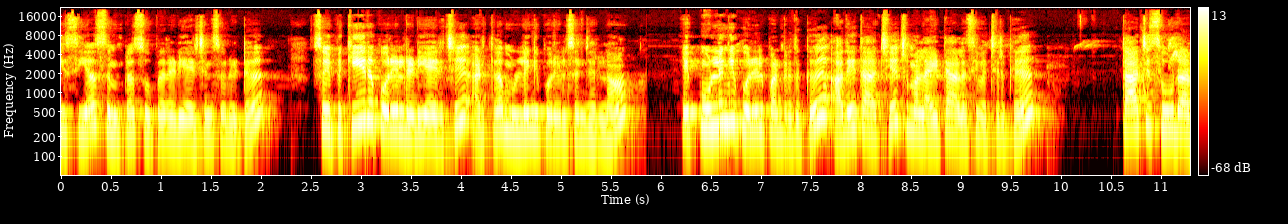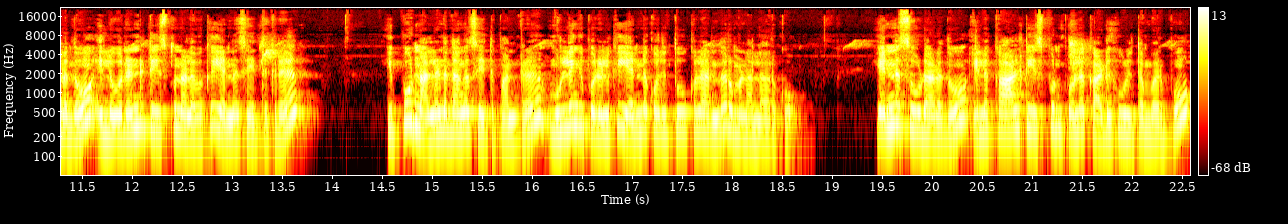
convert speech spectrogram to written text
ஈஸியாக சிம்பிளாக சூப்பராக ரெடி ஆயிடுச்சுன்னு சொல்லிட்டு. ஸோ இப்போ கீரை பொரியல் ரெடி ஆயிடுச்சு. அடுத்ததாக முள்ளங்கி பொரியல் செஞ்சிடலாம். இப்போ முள்ளங்கி பொரியல் பண்ணுறதுக்கு அதே தாச்சியை சும்மா லைட்டாக அலசி வச்சுருக்கேன். தாச்சி சூடானதும் இல்லை ஒரு ரெண்டு டீஸ்பூன் அளவுக்கு எண்ணெய் சேர்த்துக்கிறேன். இப்போது நல்லெண்ணெய் தாங்க சேர்த்து பண்ணுறேன் முள்ளங்கி பொரியலுக்கு எண்ணெய் கொஞ்சம் தூக்கலாக இருந்தால் ரொம்ப நல்லாயிருக்கும் எண்ணெய் சூடானதும் இல்லை கால் டீஸ்பூன் போல் கடுகு உளுத்தம் பருப்பும்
